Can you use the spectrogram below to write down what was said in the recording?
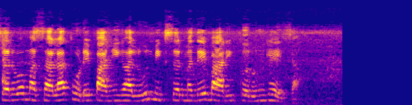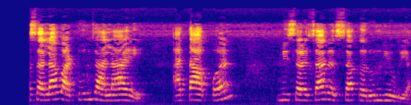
सर्व मसाला थोडे पाणी घालून मिक्सरमध्ये बारीक करून घ्यायचा. मसाला वाटून झाला आहे. आता आपण मिसळचा रस्सा करून घेऊया.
